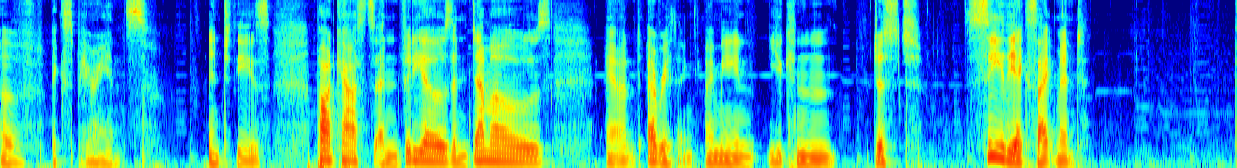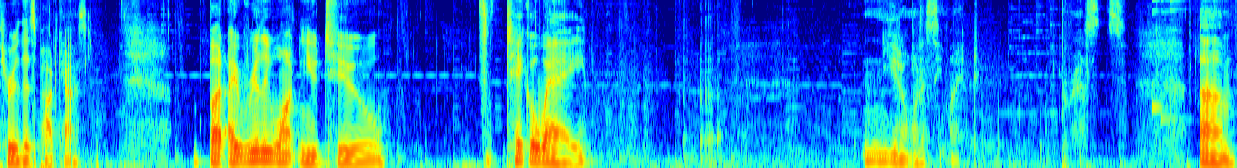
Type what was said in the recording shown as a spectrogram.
of experience into these podcasts and videos and demos and everything. I mean, you can just see the excitement through this podcast. But I really want you to take away. You don't want to see my breasts. Um,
